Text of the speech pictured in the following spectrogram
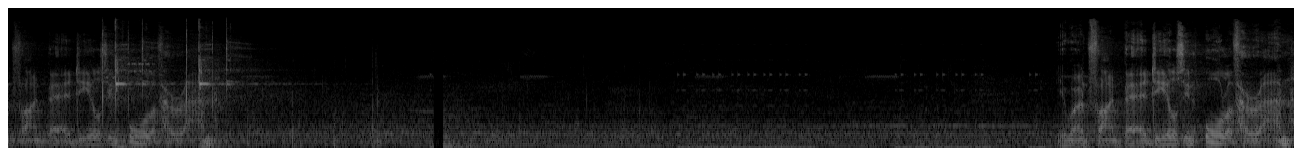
Won't find better deals in all of Harran. You won't find better deals in all of Harran.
